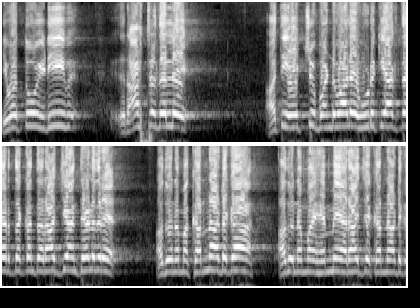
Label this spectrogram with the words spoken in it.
ಇವತ್ತು ಇಡೀ ರಾಷ್ಟ್ರದಲ್ಲಿ ಅತಿ ಹೆಚ್ಚು ಬಂಡವಾಳ ಹೂಡಿಕೆ ಆಗ್ತಾ ಇರತಕ್ಕಂಥ ರಾಜ್ಯ ಅಂತ ಹೇಳಿದ್ರೆ ಅದು ನಮ್ಮ ಕರ್ನಾಟಕ, ಅದು ನಮ್ಮ ಹೆಮ್ಮೆಯ ರಾಜ್ಯ ಕರ್ನಾಟಕ,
